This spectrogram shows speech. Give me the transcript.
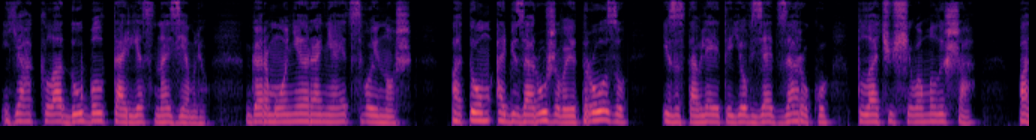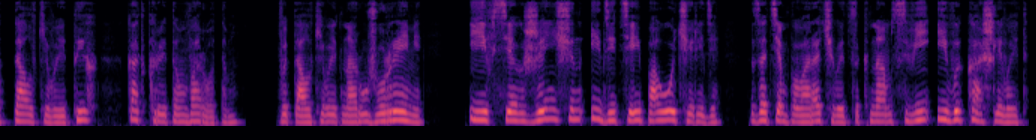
Я кладу болторез на землю. Гармония роняет свой нож. Потом обезоруживает Розу и заставляет ее взять за руку плачущего малыша. Подталкивает их к открытым воротам. Выталкивает наружу Реми и всех женщин и детей по очереди. Затем поворачивается к нам Сви и выкашливает.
